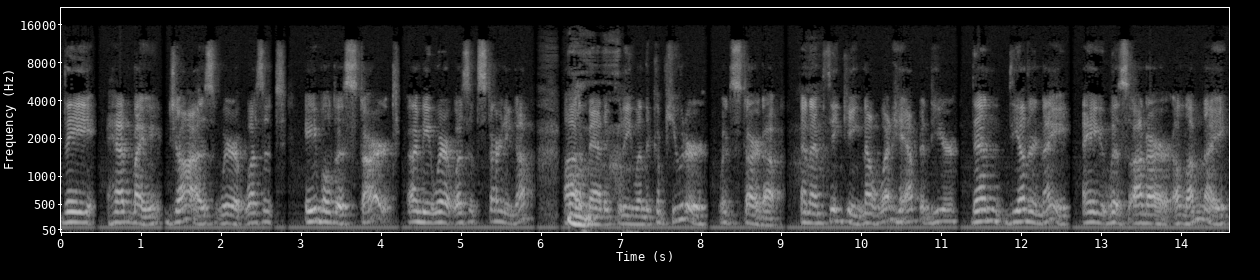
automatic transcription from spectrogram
they had my jaws where it wasn't able to start. I mean, where it wasn't starting up hmm. automatically when the computer would start up. And I'm thinking, now what happened here? Then the other night, I was on our alumni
